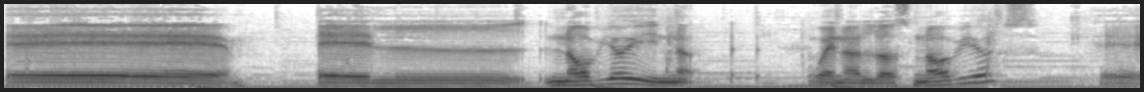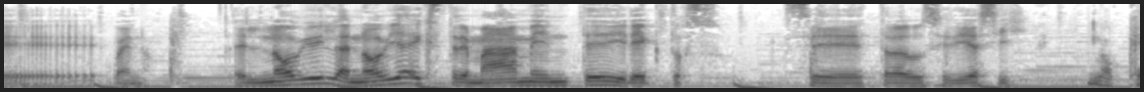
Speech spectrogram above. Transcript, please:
Eh, el novio y no. Bueno, los novios eh, bueno, el novio y la novia extremadamente directos. Se traduciría así. Ok.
